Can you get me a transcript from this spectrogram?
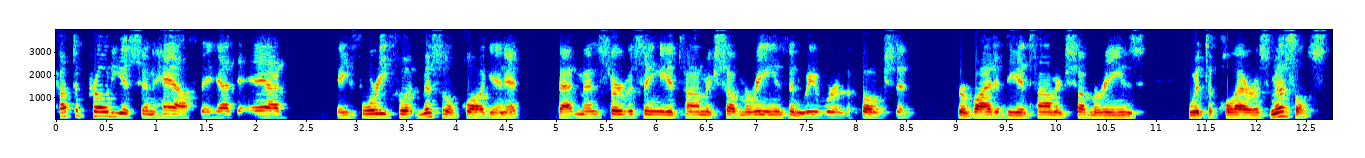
cut the Proteus in half, they had to add a 40 foot missile plug in it. That meant servicing the atomic submarines, and we were the folks that provided the atomic submarines with the Polaris missiles.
